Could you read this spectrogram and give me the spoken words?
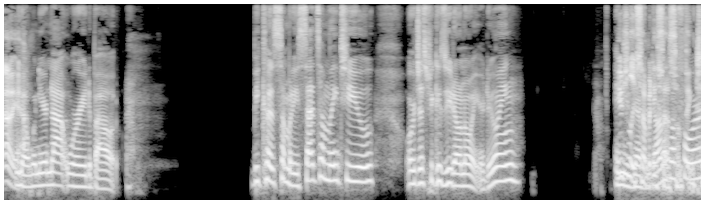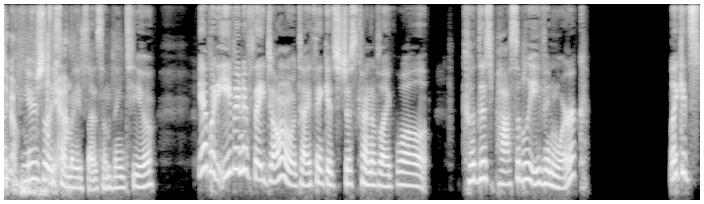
Oh, yeah. You know, when you're not worried about because somebody said something to you or just because you don't know what you're doing. Usually somebody says something to you. Usually yeah. somebody says something to you. Yeah, but even if they don't, I think it's just kind of like, well, could this possibly even work? Like it's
